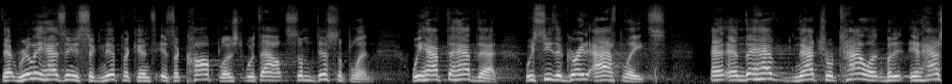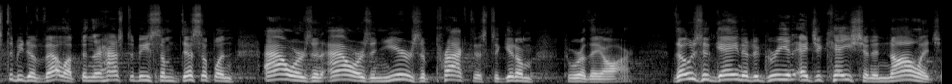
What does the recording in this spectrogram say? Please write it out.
that really has any significance is accomplished without some discipline. We have to have that. We see the great athletes, and, and they have natural talent, but it, it has to be developed, and there has to be some discipline, hours and hours and years of practice to get them to where they are. Those who gain a degree in education and knowledge,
